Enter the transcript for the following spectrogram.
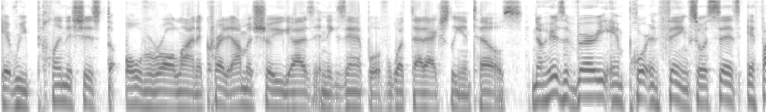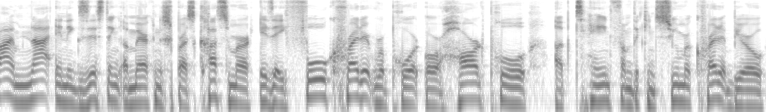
it replenishes the overall line of credit. I'm going to show you guys an example example of what that actually entails. Now, here's a very important thing. So it says if I'm not an existing American Express customer, is a full credit report or hard pull obtained from the Consumer Credit Bureau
